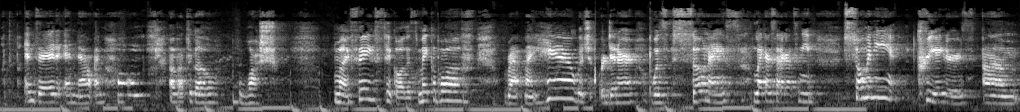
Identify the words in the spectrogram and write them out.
what the and did. And now I'm home. I'm about to go wash my face, take all this makeup off, wrap my hair, which for dinner was so nice. Like I said, I got to meet so many creators, um,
